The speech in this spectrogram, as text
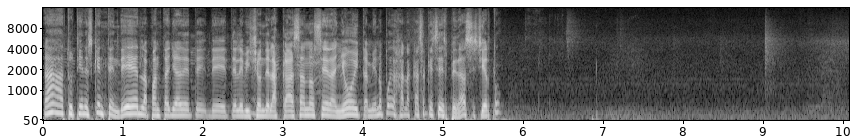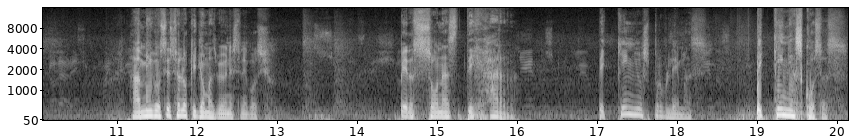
Ah, tú tienes que entender, la pantalla de, televisión de la casa no se dañó y también no puede dejar la casa que se despedace, ¿cierto? Amigos, eso es lo que yo más veo en este negocio. Personas dejar pequeños problemas, pequeñas cosas,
